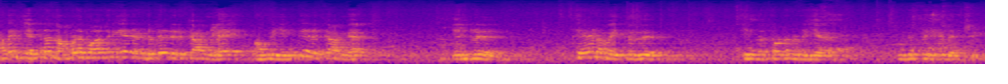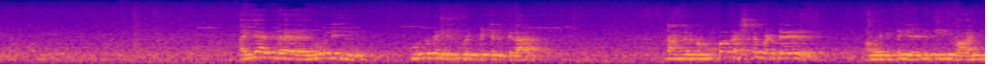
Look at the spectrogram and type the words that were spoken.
அட என்ன நம்மளை மாதிரியே ரெண்டு பேர் இருக்காங்களே? அவங்க எங்க இருக்காங்க? என்று தேட வைத்தது இந்த தொடருடைய மிகப்பெரிய வெற்றி. ஐயா இந்த நூலின் முன்னுரையில் குறிப்பிட்டிருக்கிறார். நாங்கள் ரொம்ப கஷ்டப்பட்டு அவர்கிட்ட எழுதி வாங்கி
